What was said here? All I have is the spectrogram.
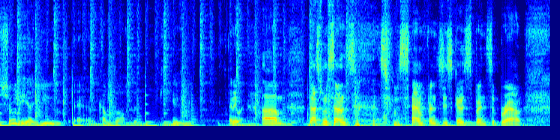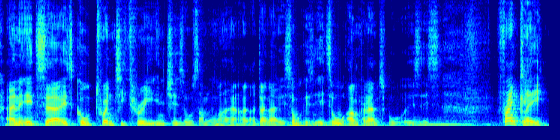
Surely a U uh, comes after Q. Anyway, um, that's from San that's from San Francisco Spencer Brown, and it's uh, it's called 23 inches or something like that. I, I don't know. It's all it's, it's all unpronounceable. It's, it's frankly,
